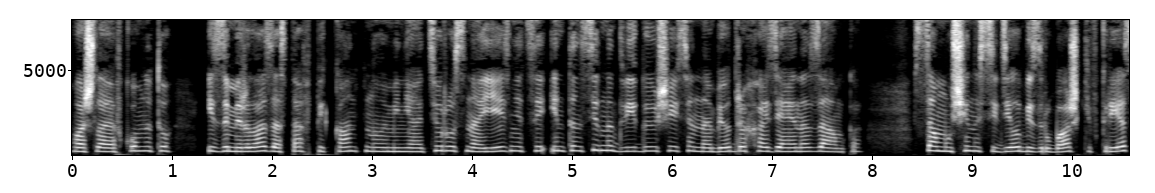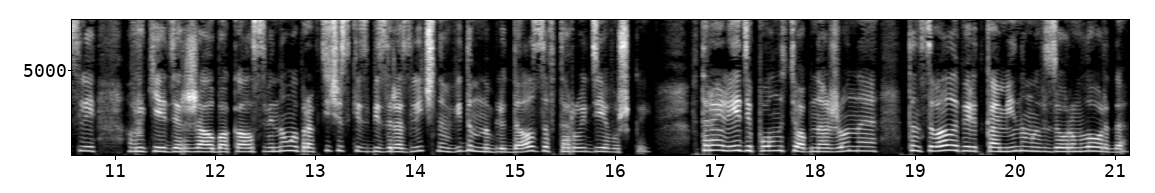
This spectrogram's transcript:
Вошла я в комнату и замерла, застав пикантную миниатюру с наездницей, интенсивно двигающейся на бедрах хозяина замка. Сам мужчина сидел без рубашки в кресле, в руке держал бокал с вином и практически с безразличным видом наблюдал за второй девушкой. Вторая леди, полностью обнаженная, танцевала перед камином и взором лорда.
